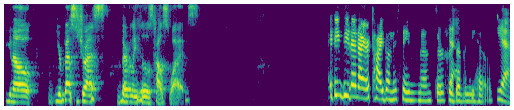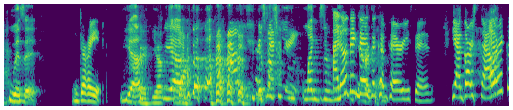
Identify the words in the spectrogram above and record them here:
you know, your best dressed Beverly Hills housewives? I think Dina and I are tied on the same answer for yeah. Beverly Hills. Yeah. Who is it? Dorit. Yeah. Okay, yep. Yeah. yeah. it's between like Dorit I don't think there's a comparison. Yeah, Garcelle. Erika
